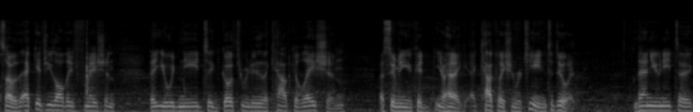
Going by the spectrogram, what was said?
So that gives you all the information that you would need to go through and do the calculation, assuming you could, you know, had a, a calculation routine to do it. Then you need to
